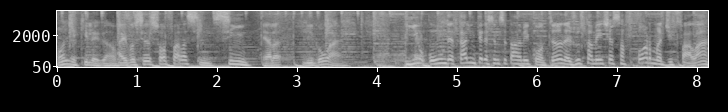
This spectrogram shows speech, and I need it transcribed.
Olha que legal. Aí você só fala assim: sim, ela liga o ar. E é. um detalhe interessante que você estava me contando é justamente essa forma de falar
